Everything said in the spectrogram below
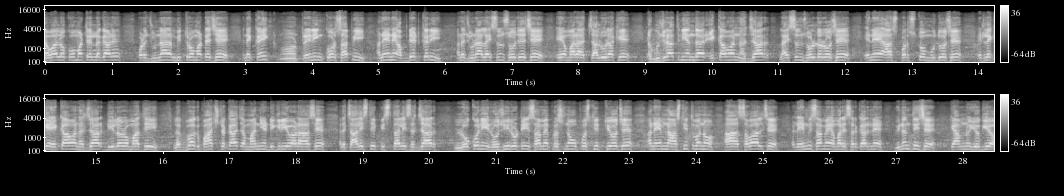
નવા લોકો માટે લગાડે. પણ જૂના મિત્રો માટે છે, એને કંઈક ટ્રેનિંગ કોર્સ આપી અને એને અપડેટ કરી અને જૂના લાયસન્સો જે છે એ અમારા ચાલુ રાખે. ગુજરાતની અંદર એકાવન હજાર લાયસન્સ હોલ્ડરો છે, એને આ સ્પર્શતો મુદ્દો છે. એટલે કે એકાવન હજાર ડીલરોમાંથી લગભગ પાંચ ટકા જ આ માન્ય ડિગ્રીવાળા હશે. એટલે ચાલીસથી પિસ્તાલીસ હજાર લોકોની રોજીરોટી સામે પ્રશ્ન ઉપસ્થિત થયો છે અને એમના અસ્તિત્વનો આ સવાલ છે. એટલે એમની સામે અમારે સરકારને વિનંતી છે કે આમનું યોગ્ય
